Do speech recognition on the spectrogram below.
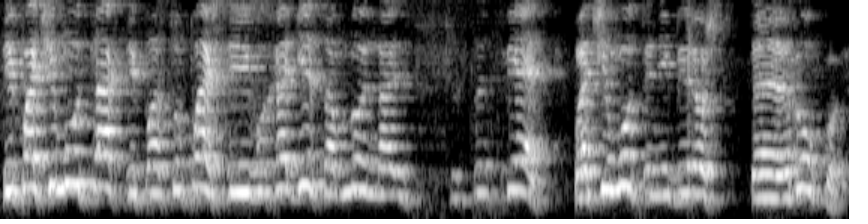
ты почему так ты поступаешь? Ты выходи со мной на связь. Почему ты не берешь э, руку?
